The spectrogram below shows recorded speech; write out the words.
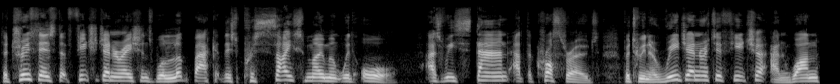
The truth is that future generations will look back at this precise moment with awe as we stand at the crossroads between a regenerative future and one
